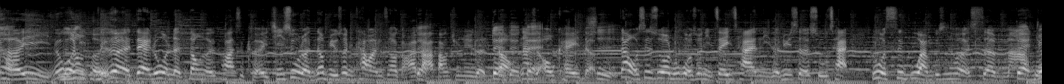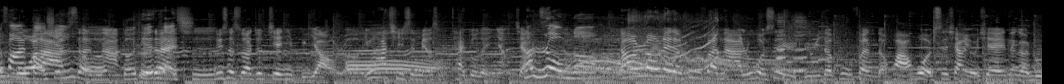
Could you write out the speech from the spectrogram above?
可以。如果你对对，如果冷冻的话是可以，急速冷冻。比如说你看完之后赶快把它放进去冷冻，那是 OK 的。是，但我是说，如果说你这一餐你的绿色蔬菜如果吃不完，不是会有剩吗？对，你就放在保鲜盒啊，隔天再吃。绿色蔬菜就建议不要了，因为它其实没有什么太多的营养价值。那肉呢？然后肉类的部分呢，如果是鱼的部分的话，或者是像有一些那个卤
